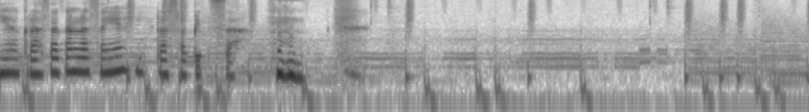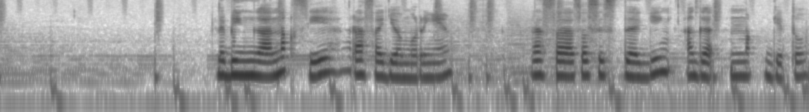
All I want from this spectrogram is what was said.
Ya kerasa kan rasanya rasa pizza lebih nggak enak sih rasa jamurnya rasa sosis daging agak enak gitu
